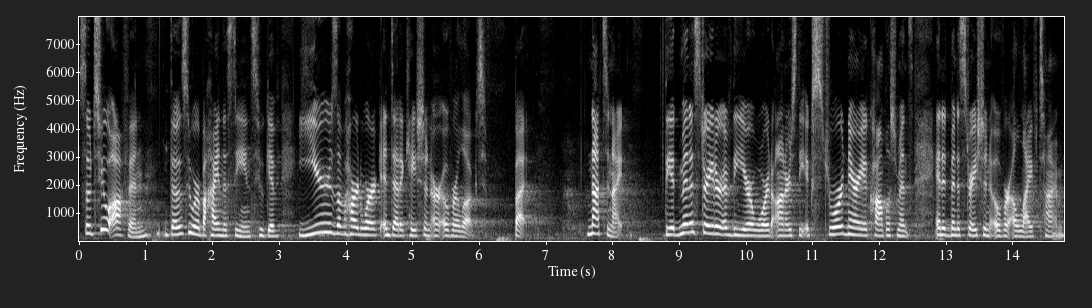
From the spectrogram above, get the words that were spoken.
So, too often, those who are behind the scenes, who give years of hard work and dedication, are overlooked. But not tonight. The Administrator of the Year Award honors the extraordinary accomplishments in administration over a lifetime.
